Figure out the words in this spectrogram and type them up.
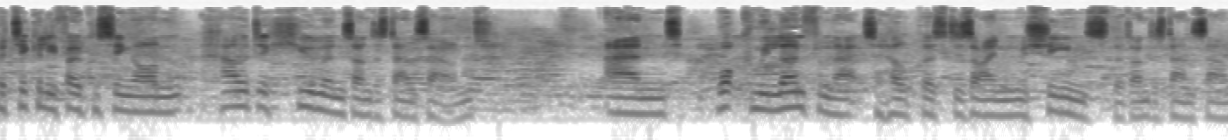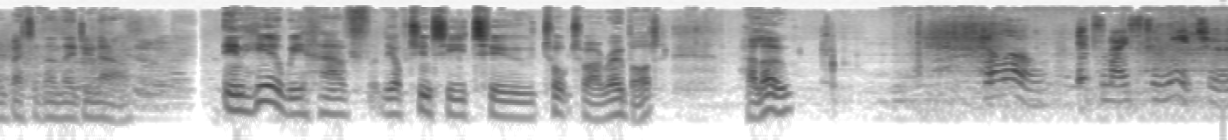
particularly focusing on how do humans understand sound, and what can we learn from that to help us design machines that understand sound better than they do now. In here, we have the opportunity to talk to our robot. Hello. Hello. It's nice to meet you.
